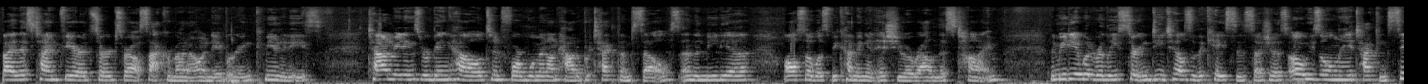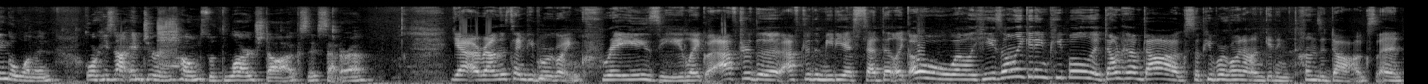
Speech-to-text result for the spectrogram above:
By this time, fear had surged throughout Sacramento and neighboring communities. Town meetings were being held to inform women on how to protect themselves, and the media also was becoming an issue around this time. The media would release certain details of the cases, such as, oh, he's only attacking single women, or he's not entering homes with large dogs, etc. Yeah, around this time people were going crazy. Like after the after the media said that like, oh well he's only getting people that don't have dogs, so people were going out and getting tons of dogs and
